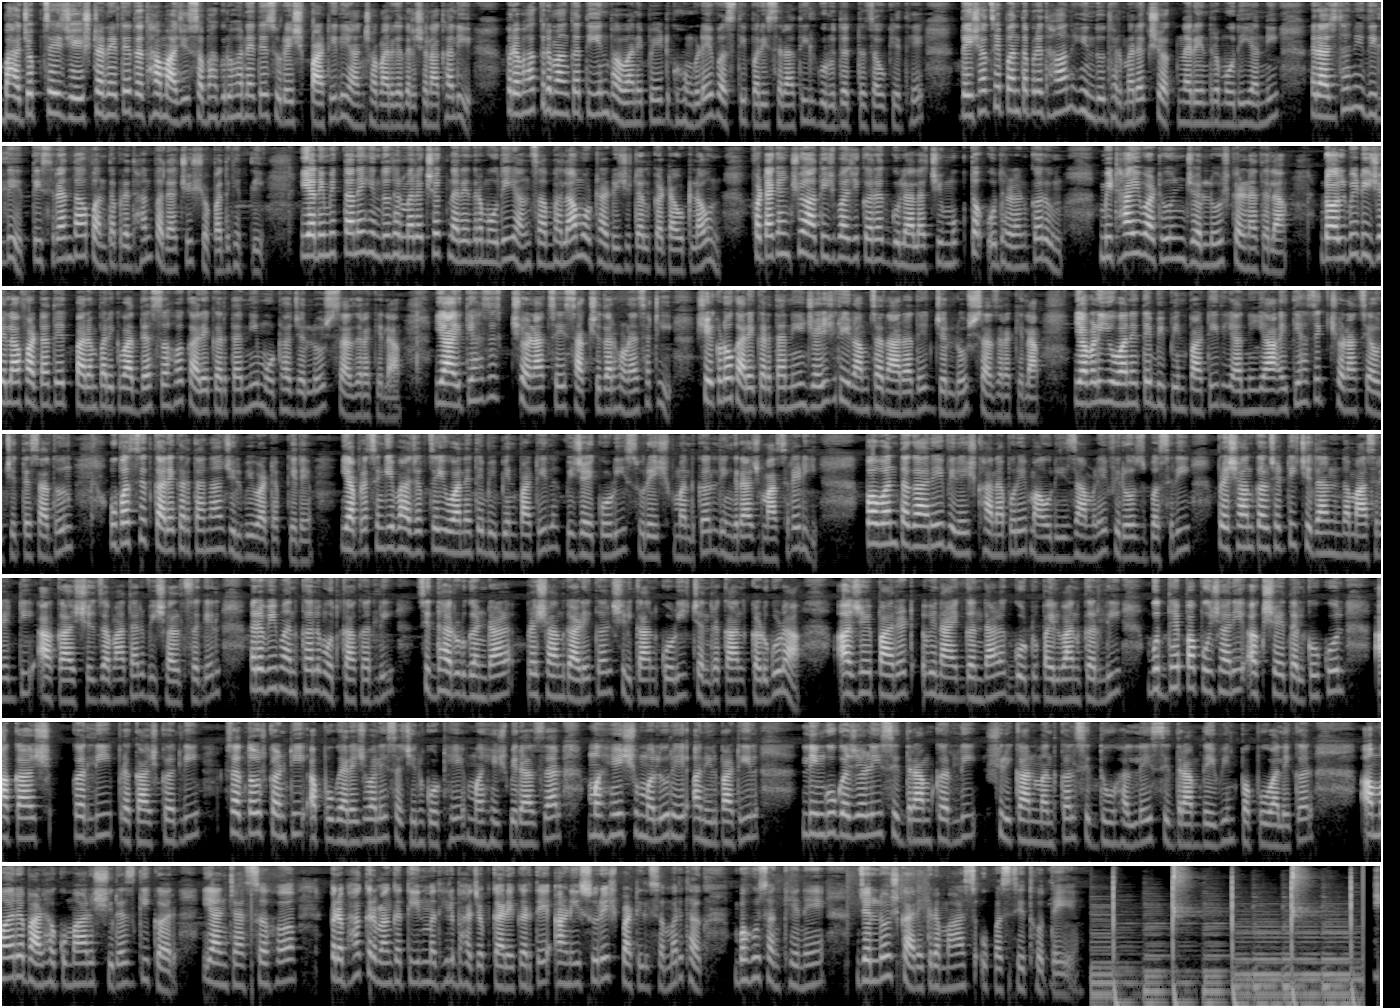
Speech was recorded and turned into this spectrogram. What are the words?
भाजपचे ज्येष्ठ नेते तथा माजी सभागृह नेते सुरेश पाटील यांच्या मार्गदर्शनाखाली प्रभाग क्रमांक तीन भवानीपेठ घोंगडे वस्ती परिसरातील गुरुदत्त चौक येथे देशाचे पंतप्रधान हिंदू धर्मरक्षक नरेंद्र मोदी यांनी राजधानी दिल्लीत तिसऱ्यांदा पंतप्रधान पदाची शपथ घेतली. या निमित्ताने हिंदू धर्मरक्षक नरेंद्र मोदी यांचा भला मोठा डिजिटल कटआउट लावून फटाक्यांची आतिषबाजी करत गुलालाची मुक्त उधळण करून मिठाई वाटून जल्लोष करण्यात आला. डॉल्बी डीजेला फाटा देत पारंपरिक वाद्यासह कार्यकर्ते कार्यकर्त्यांनी मोठा जल्लोष साजरा केला. या ऐतिहासिक क्षणाचे साक्षीदार होण्यासाठी शेकडो कार्यकर्त्यांनी जय श्रीरामचा नारा देत जल्लोष साजरा केला. यावेळी युवा नेते बिपिन पाटील यांनी या ऐतिहासिक क्षणाचे औचित्य साधून उपस्थित कार्यकर्त्यांना जिलबी वाटप केले. याप्रसंगी भाजपचे युवा नेते बिपिन पाटील विजय कोडी सुरेश मंदकल लिंगराज मासरेडी पवन तगारे विरेश खानापुरे माऊली जांभळे फिरोज बसरी प्रशांत कलशेट्टी चिदानंद मासरेड्डी आकाश जमादार विशाल सगेल रवी मनकल मुदका कर्ली सिद्धारूढ गंडाळ प्रशांत गाडेकर श्रीकांत कोळी चंद्रकांत कडगुडा अजय पारट विनायक गंदाळ गोटू पैलवान कर्ली बुद्धेप्पा पुजारी अक्षय तलकोकुल आकाश कर्ली प्रकाश कर्ली संतोष कंठी अप्पू गॅरेजवाले सचिन कोठे महेश बिराजदार महेश मलुरे अनिल पाटील लिंगू गजळी सिद्धराम कर्ली श्रीकांत मंदकल सिद्धू हल्ले सिद्धराम देवीन पप्पू वालेकर अमर बाढाकुमार शिरजगीकर यांच्यासह प्रभाग क्रमांक तीनमधील भाजप कार्यकर्ते आणि सुरेश पाटील समर्थक बहुसंख्येने जल्लोष कार्यक्रमास उपस्थित होते.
